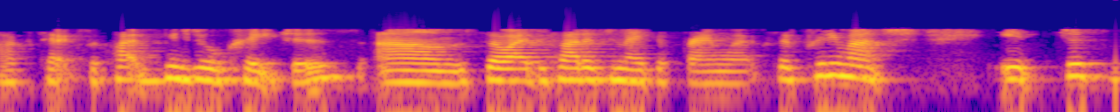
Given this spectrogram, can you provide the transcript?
architects are quite visual creatures. Um, so I decided to make a framework. So pretty much it just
